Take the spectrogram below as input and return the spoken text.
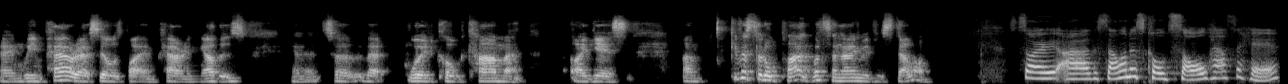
And we empower ourselves by empowering others. And so that word called karma I guess. Um, give us a little plug. What's the name of your salon? So uh, the salon is called Soul House of Hair,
